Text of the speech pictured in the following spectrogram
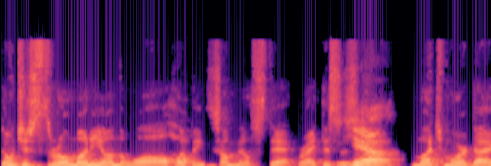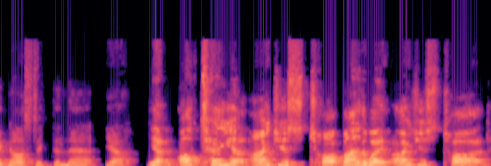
Don't just throw money on the wall oh. hoping oh. something will stick, right? This is yeah much more diagnostic than that. Yeah. Yeah. I'll tell you, I just taught, by the way, I just taught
